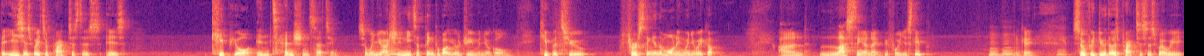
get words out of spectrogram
the easiest way to practice this is keep your intention setting. So when you mm-hmm. actually need to think about your dream and your goal, keep it to first thing in the morning when you wake up and last thing at night before you sleep. Mm-hmm. Okay? Yeah. So if we do those practices where we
